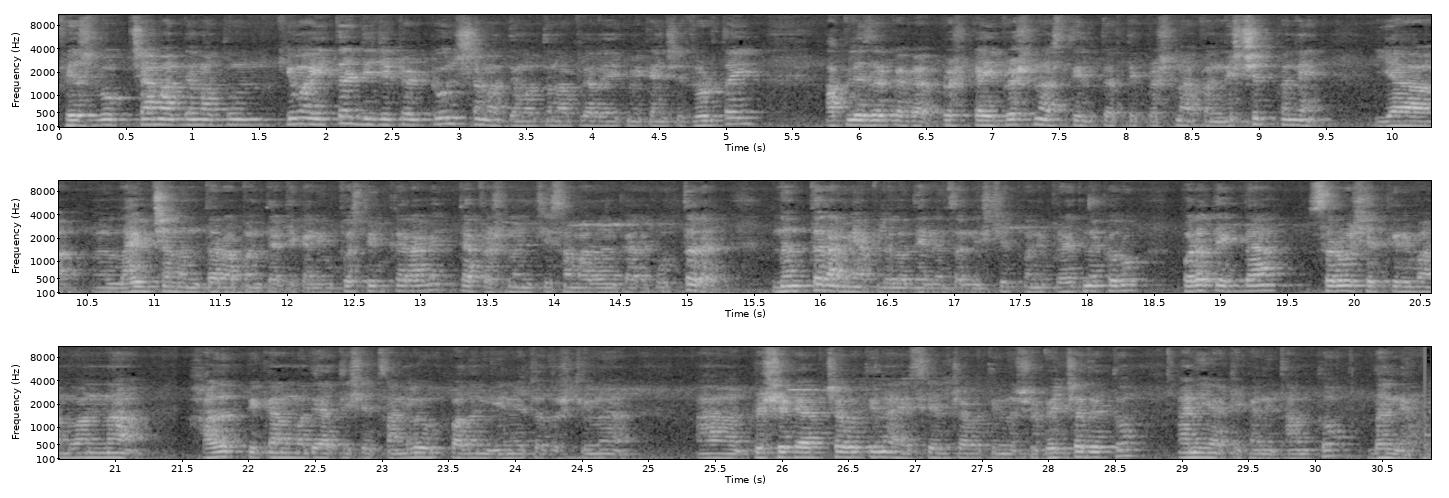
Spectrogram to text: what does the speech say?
फेसबुकच्या माध्यमातून किंवा इतर डिजिटल टूल्सच्या माध्यमातून आपल्याला एकमेकांशी जोडता येईल. आपले जर का का प्रश्न काही प्रश्न असतील तर ते प्रश्न आपण निश्चितपणे या लाईव्हच्या नंतर आपण त्या ठिकाणी उपस्थित करावेत. त्या प्रश्नांची समाधानकारक उत्तरं नंतर आम्ही आपल्याला देण्याचा निश्चितपणे प्रयत्न करू. परत एकदा सर्व शेतकरी बांधवांना हळद पिकांमध्ये अतिशय चांगलं उत्पादन घेण्याच्या दृष्टीनं अं, कृषी ॲपच्या वतीनं आय सी एलच्या वतीनं शुभेच्छा देतो आणि या ठिकाणी थांबतो. धन्यवाद.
